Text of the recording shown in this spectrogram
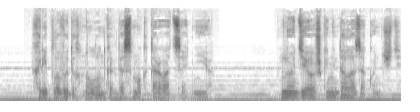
— хрипло выдохнул он, когда смог оторваться от нее. Но девушка не дала закончить.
